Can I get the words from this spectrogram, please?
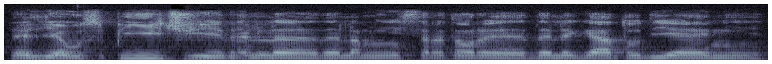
e gli auspici del, dell'amministratore delegato di Eni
